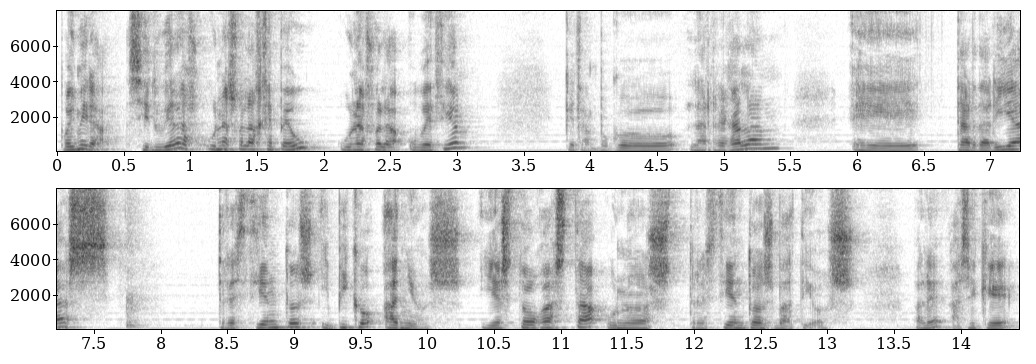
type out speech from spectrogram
Pues mira, si tuvieras una sola GPU, una sola V100, que tampoco la regalan, eh, tardarías 300 y pico años y esto gasta unos 300 vatios, ¿vale? Así que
